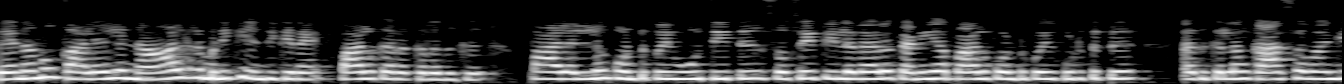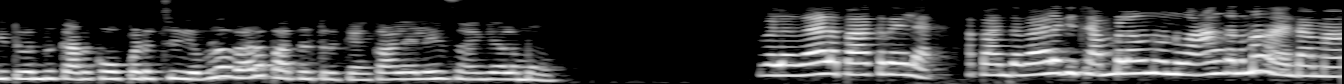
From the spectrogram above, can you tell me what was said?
தினமும் காலையில நாலரை மணிக்கு எந்திக்கிறேன் பால் கறக்கிறதுக்கு. பால் எல்லாம் கொண்டு போய் ஊத்திட்டு சொசைட்டில வேற தனியா பால் கொண்டு போய் கொடுத்துட்டு அதுக்கெல்லாம் காசை வாங்கிட்டு வந்து கணக்கு ஒப்படைச்சு எவ்வளவு வேலை பார்த்துட்டு இருக்கேன் காலையிலயும் சாயங்காலமும் இவ்வளவு வேலை பார்க்கறேல அப்ப அந்த வேலைக்கு சம்பளம்னு ஒன்று வாங்கணுமா வேண்டாமா?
